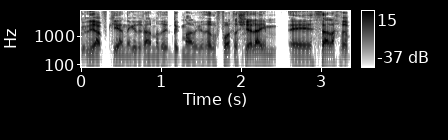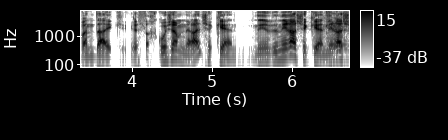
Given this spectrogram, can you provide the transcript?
להבקיע נגד ריאל מדריד בגמר ליגת האלופות, השאלה אם אה, סאלח וונדייק ישחקו שם, נראה לי שכן, זה נראה שכן, נראה ש-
